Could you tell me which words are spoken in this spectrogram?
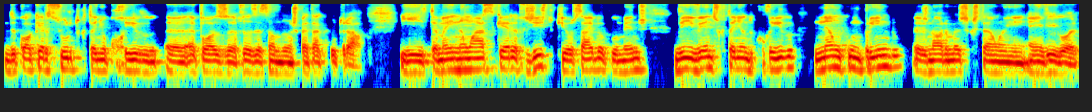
de qualquer surto que tenha ocorrido uh, após a realização de um espetáculo cultural. E também não há sequer registro, que eu saiba, pelo menos, de eventos que tenham decorrido não cumprindo as normas que estão em, em vigor.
